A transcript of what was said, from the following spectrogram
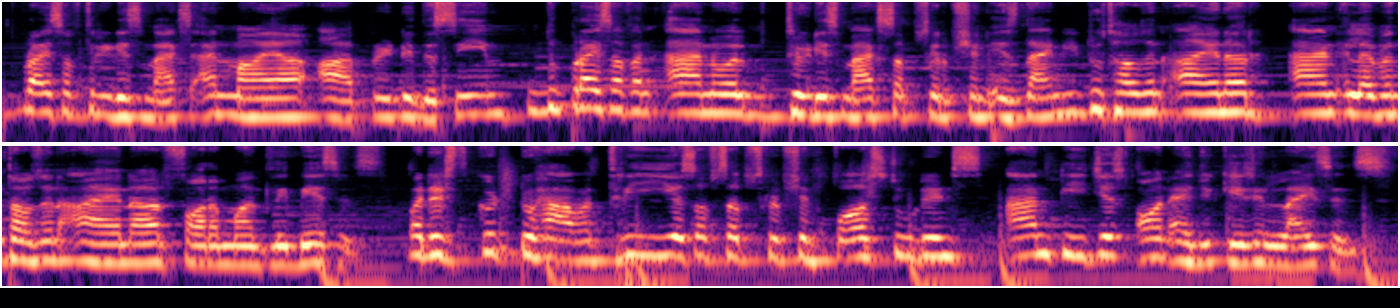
the price of 3ds Max and Maya are pretty the same. The price of an annual 3ds Max subscription is 92,000 INR and 11,000 INR for a monthly basis. But it's good to have a 3 years of subscription for students and teachers on education license.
